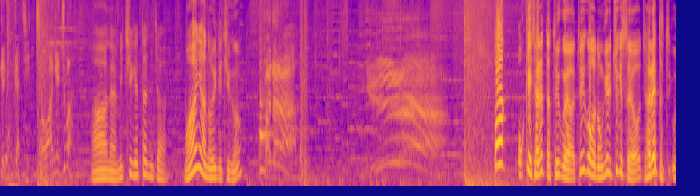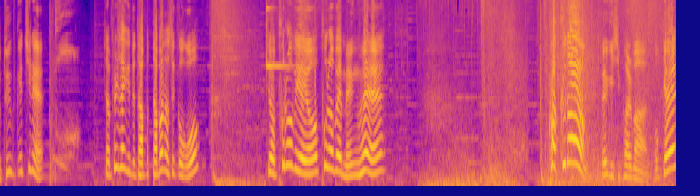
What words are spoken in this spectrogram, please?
끝까지 저항해 주마. 아 나 미치겠다 진짜. 뭐하냐 너희들 지금? 빡! 오케이 잘했다 트위고야. 트위고가 농기를 죽였어요. 잘했다 트- 어, 트위고 꽤 치네. 자 필살기도 다, 다 받았을 거고. 저 full up이에요. full up의 맹회. 콱크당 128만. 오케이?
